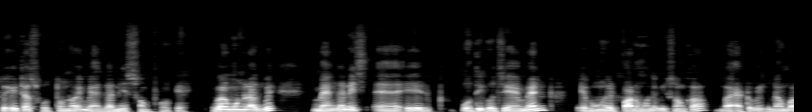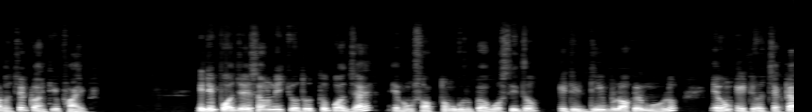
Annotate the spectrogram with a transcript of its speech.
তো এটা সত্য নয় ম্যাঙ্গানিজ সম্পর্কে। এবার মনে রাখবে, ম্যাঙ্গানিজ এর প্রতীক হচ্ছে এমএন এবং এর পারমাণবিক সংখ্যা বা অ্যাটমিক নাম্বার হচ্ছে টোয়েন্টি ফাইভ এটি পর্যায় সারণীর চতুর্থ পর্যায় এবং সপ্তম গ্রুপে অবস্থিত। এটি ডি ব্লকের মৌল এবং এটি হচ্ছে একটা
